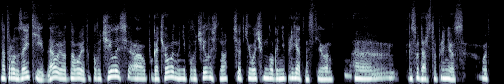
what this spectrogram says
на трон зайти, да, у одного это получилось, а у Пугачева ну, не получилось, но все-таки очень много неприятностей он э, государству принес вот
